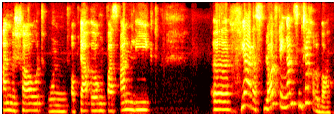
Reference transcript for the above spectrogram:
angeschaut und ob da irgendwas anliegt. Äh, ja, das läuft den ganzen Tag über.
